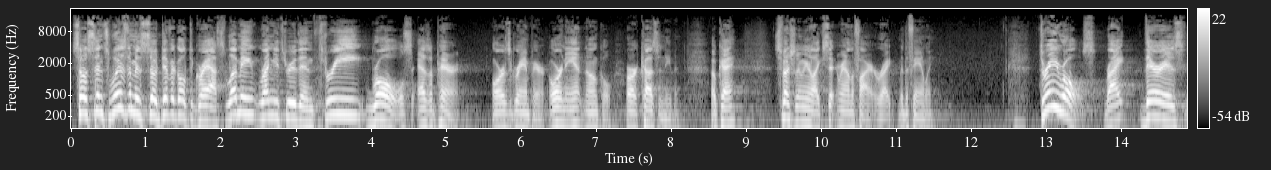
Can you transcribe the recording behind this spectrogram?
So, since wisdom is so difficult to grasp, let me run you through then three roles as a parent, or as a grandparent, or an aunt and uncle, or a cousin, even. Okay? Especially when you're like sitting around the fire, right, with the family. Three roles, right? There is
